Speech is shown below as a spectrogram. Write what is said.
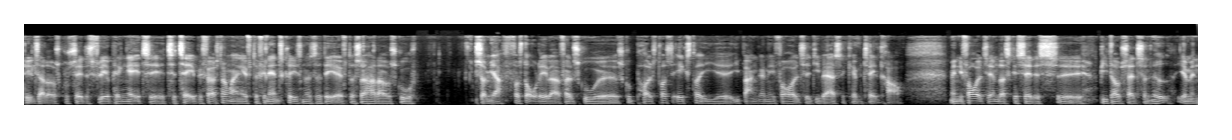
dels har der jo skulle sættes flere penge af til, til tab i første omgang efter finanskrisen, og så derefter så har der jo skulle som jeg forstår det i hvert fald, skulle, øh, skulle polstres ekstra i, øh, i bankerne i forhold til diverse kapitalkrav. Men i forhold til, om der skal sættes øh, bidragssatser ned, jamen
